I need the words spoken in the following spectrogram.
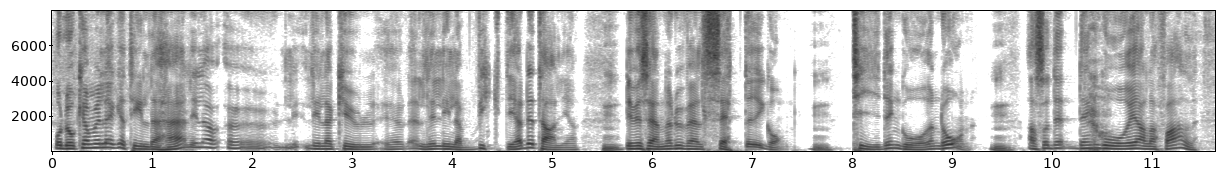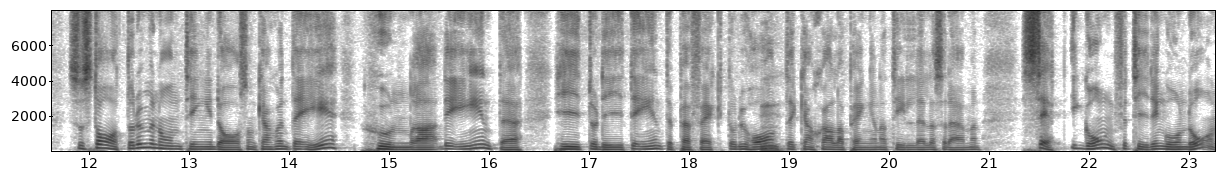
Och då kan vi lägga till det här lilla, li- lilla kul, eller lilla viktiga detaljen. Mm. Det vill säga när du väl sätter igång. Mm. Tiden går ändå. Mm. Alltså den, den går i alla fall. Så startar du med någonting idag som kanske inte är hundra, det är inte hit och dit, det är inte perfekt och du har inte kanske alla pengarna till eller sådär. Men sätt igång för tiden går ändå.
